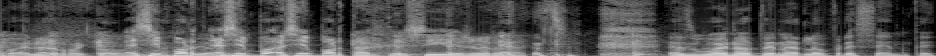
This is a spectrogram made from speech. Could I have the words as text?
Buena es, es, es, importante, sí, es verdad. es, bueno tenerlo presente.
